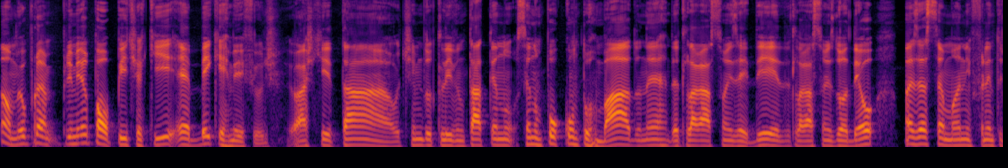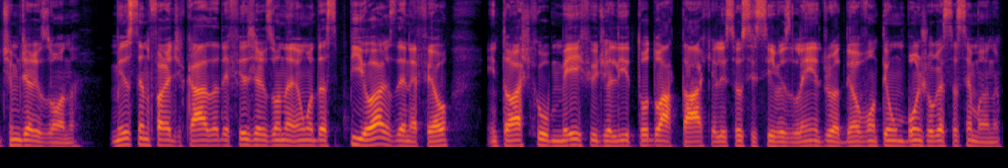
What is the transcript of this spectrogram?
Não, meu pra, primeiro palpite aqui é Baker Mayfield. Eu acho que tá, o time do Cleveland tá tendo, sendo um pouco conturbado, né? Declarações aí dele, declarações do Odell, mas essa semana enfrenta o time de Arizona. Mesmo sendo fora de casa, a defesa de Arizona é uma das piores da NFL. Então acho que o Mayfield ali, todo o ataque ali, seus receivers, Landry Odell vão ter um bom jogo essa semana.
